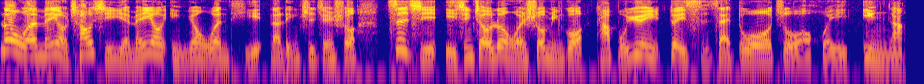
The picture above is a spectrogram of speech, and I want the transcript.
论文没有抄袭，也没有引用问题。那林志坚说自己已经就论文说明过，他不愿意对此再多做回应啊。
